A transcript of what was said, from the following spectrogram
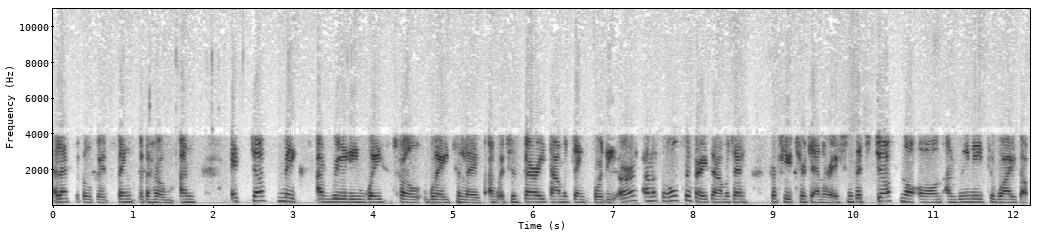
electrical goods, things for the home and it just makes a really wasteful way to live, which is very damaging for the earth, and it's also very damaging for future generations. It's just not on, and we need to wise up.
